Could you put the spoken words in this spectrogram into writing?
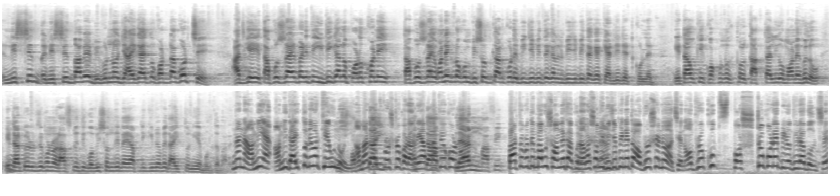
নিশ্চিত নিশ্চিতভাবে বিভিন্ন জায়গায় তো ঘটনা ঘটছে। আজকে তাপস রায়ের বাড়িতে ইডি গেল পরক্ষণেই তাপস রায় অনেক রকম বিষোদ্গার করে বিজেপিতে গেলেন বিজেপি থেকে ক্যান্ডিডেট করলেন। এটাও কি কখনো কাকতালীয় মনে হলেও এটার বিরুদ্ধে কোনো রাজনৈতিক অভিসন্ধি নেই আপনি কীভাবে দায়িত্ব নিয়ে বলতে পারেন? না না আমি আমি দায়িত্ব নেওয়ার কেউ নই। আমার কাছে প্রশ্ন করা আমি আপনাকেও করব। plan মাফিক- পার্থপ্রতিম বাবু সঙ্গে থাকুন। আমার সঙ্গে বিজেপি নেতা অভ্র সেনও আছেন। অভ্র খুব স্পষ্ট করে বিরোধীরা বলছে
